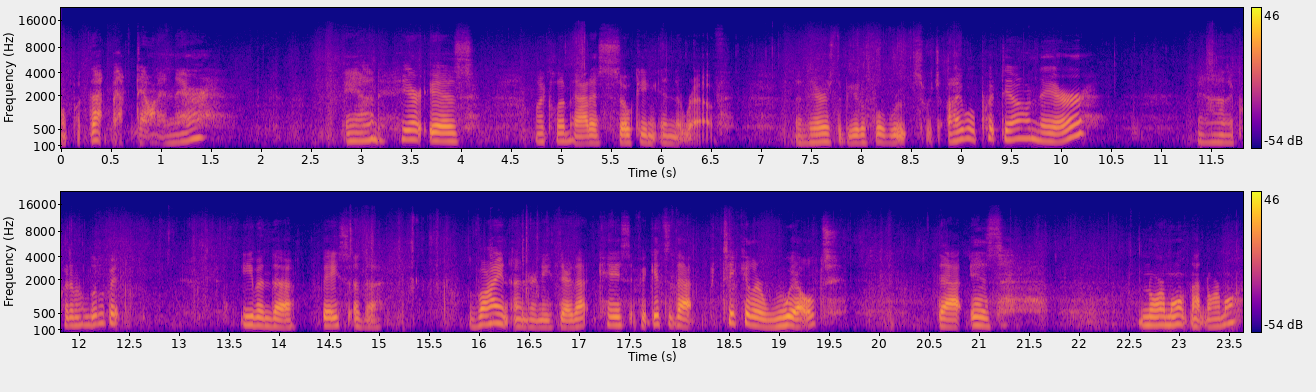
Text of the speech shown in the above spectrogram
I'll put that back down in there. And here is my clematis soaking in the rev. And there's the beautiful roots, which I will put down there and I put them a little bit, even the base of the vine underneath there. That case, if it gets that particular wilt that is normal, not normal,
